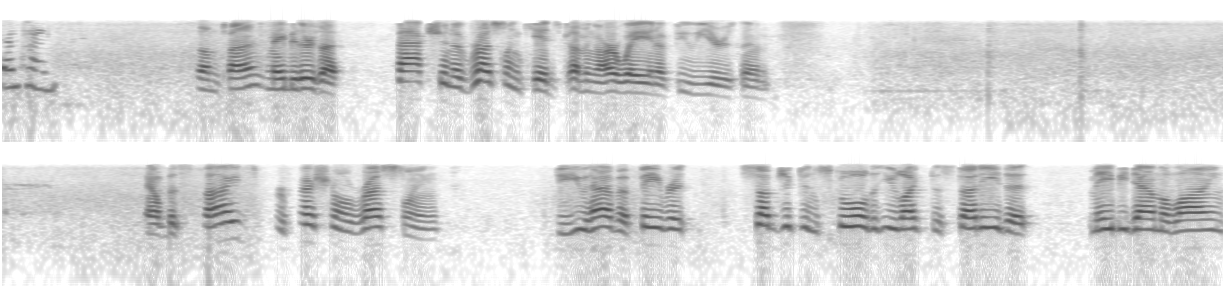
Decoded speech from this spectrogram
Sometimes. Sometimes. Maybe there's a faction of wrestling kids coming our way in a few years then. Now, besides professional wrestling, do you have a favorite subject in school that you like to study that maybe down the line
